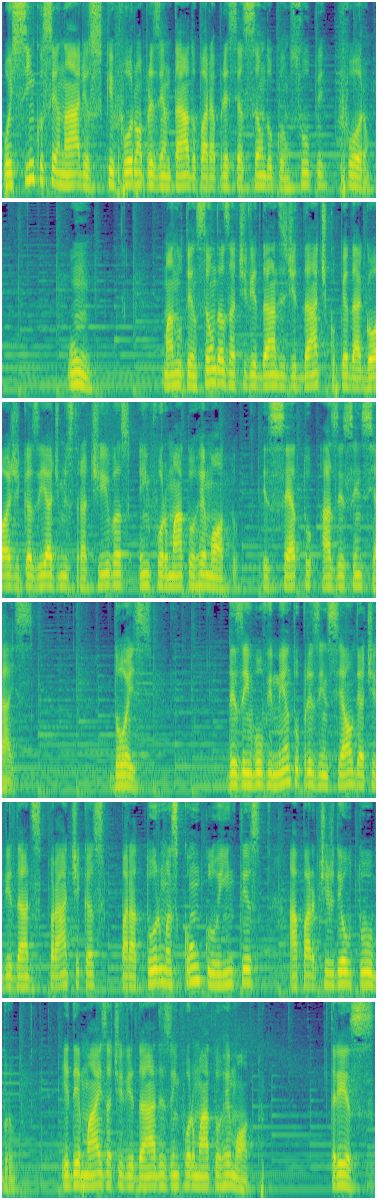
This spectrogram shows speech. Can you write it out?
Os cinco cenários que foram apresentados para apreciação do Consup foram: 1. Um, manutenção das atividades didático-pedagógicas e administrativas em formato remoto, exceto as essenciais. 2 desenvolvimento presencial de atividades práticas para turmas concluintes a partir de outubro e demais atividades em formato remoto. 3.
